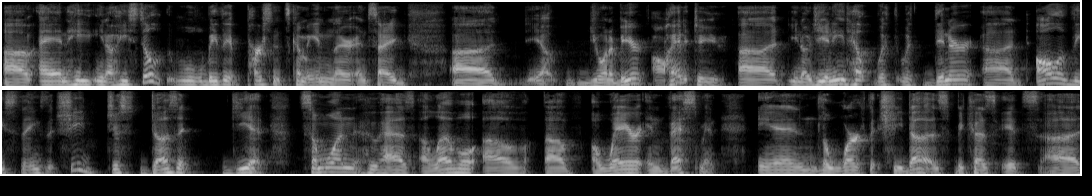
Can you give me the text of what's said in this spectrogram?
Uh, and he, you know, he still will be the person that's coming in there and saying, uh, you know, do you want a beer? I'll hand it to you. Uh, you know, do you need help with, with dinner? Uh, all of these things that she just doesn't get. Someone who has a level of, of aware investment in the work that she does because it's uh,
